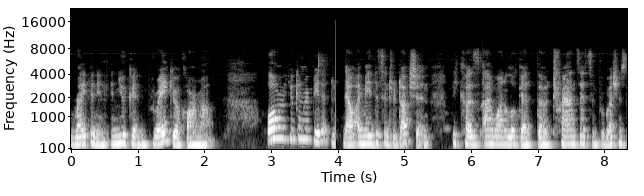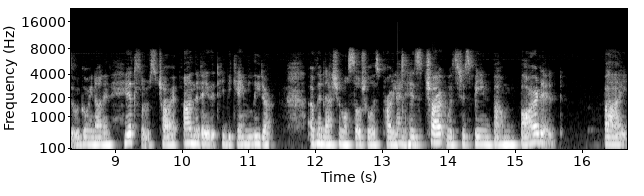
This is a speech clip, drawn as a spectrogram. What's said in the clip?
ripening and you can break your karma or you can repeat it. Now, I made this introduction because I want to look at the transits and progressions that were going on in Hitler's chart on the day that he became leader of the National Socialist Party. And his chart was just being bombarded by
